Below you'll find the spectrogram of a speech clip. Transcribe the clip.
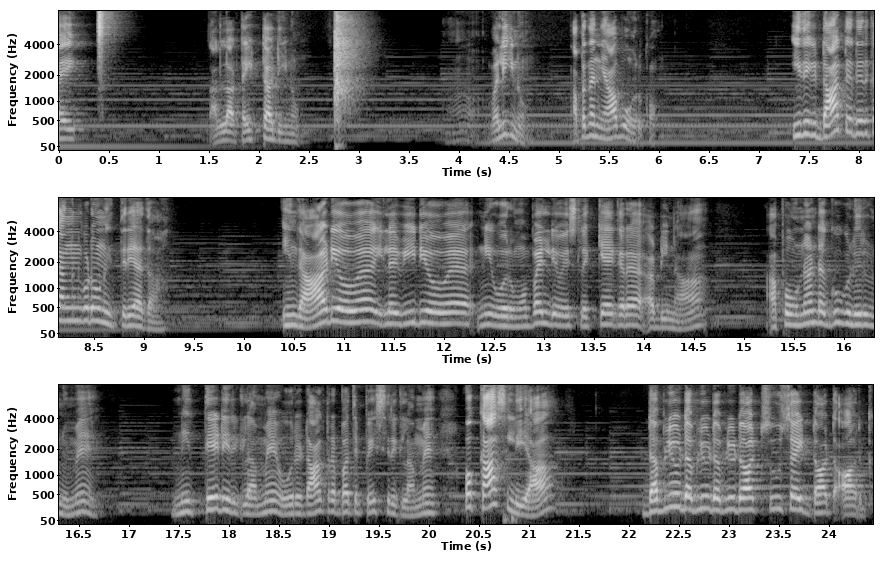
ஐ நல்லா டைட்டாக அடிக்கணும். வலிக்கணும். அப்போ தான் ஞாபகம் இருக்கும். இதுக்கு டாக்டர் இருக்காங்கன்னு கூட உனக்கு தெரியாதா? இந்த ஆடியோவை இல்லை வீடியோவை நீ ஒரு மொபைல் டிவைஸில் கேட்குற அப்படின்னா அப்போ உன்னாண்ட கூகுள் இருக்கணுமே. நீ தேடி இருக்கலாமே ஒரு டாக்டரை பார்த்து பேசியிருக்கலாமே. ஓ காசு இல்லையா? W W W dot suicide dot org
